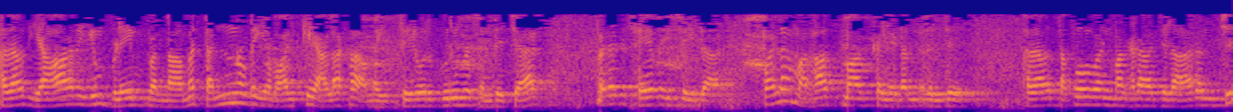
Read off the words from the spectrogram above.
அதாவது யாரையும் பிளேம் பண்ணாம தன்னுடைய வாழ்க்கை அழகா அமைத்து ஒரு குருவை சந்திச்சார் பிறகு சேவை செய்தார். பல மகாத்மாக்களிடம் இருந்து அதாவது தபோவன் மகராஜில் ஆரம்பிச்சு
